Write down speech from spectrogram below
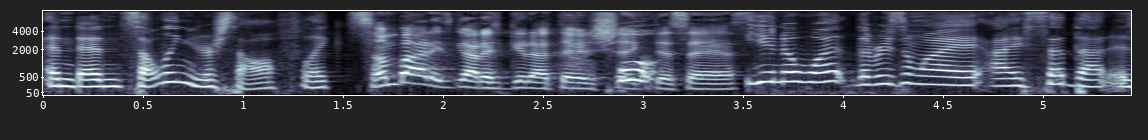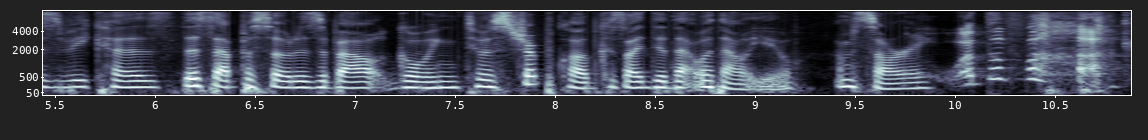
and then selling yourself like. Somebody's got to get out there and shake Well, this ass. You know what? The reason why I said that is because this episode is about going to a strip club because I did that without you. I'm sorry. What the fuck?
